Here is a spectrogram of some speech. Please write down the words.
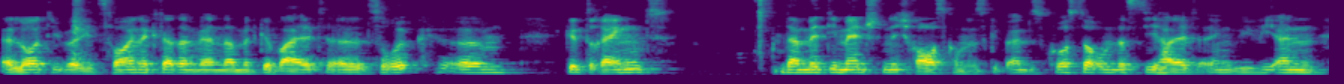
Äh, Leute, die über die Zäune klettern, werden da mit Gewalt äh, zurückgedrängt. Ähm, damit die Menschen nicht rauskommen. Es gibt einen Diskurs darum, dass die halt irgendwie wie ein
